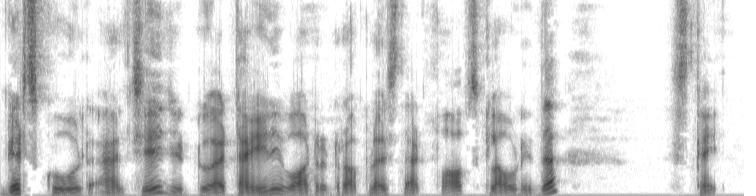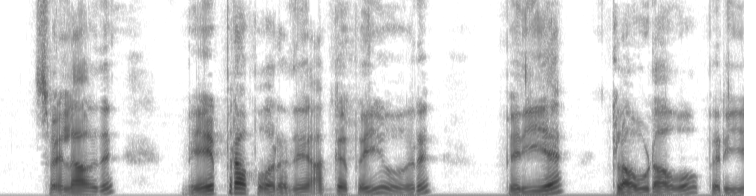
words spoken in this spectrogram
gets cooled and change into a tiny water droplets that forms cloud in the sky. So எல்லாவது வேப்பராக போகிறது அங்கே போய் ஒரு பெரிய க்ளவுடாவோ பெரிய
